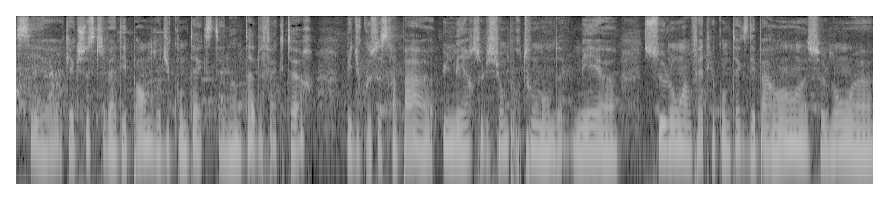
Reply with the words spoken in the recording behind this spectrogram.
C'est euh, quelque chose qui va dépendre du contexte d'un tas de facteurs. Mais du coup, ce ne sera pas euh, une meilleure solution pour tout le monde. Mais euh, selon en fait le contexte des parents, selon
